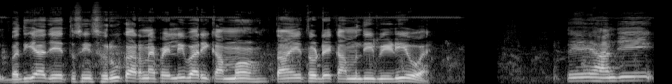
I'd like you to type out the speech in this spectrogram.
ਵਧੀਆ ਜੇ ਤੁਸੀਂ ਸ਼ੁਰੂ ਕਰਨਾ, ਪਹਿਲੀ ਵਾਰੀ ਕੰਮ, ਤਾਂ ਇਹ ਤੁਹਾਡੇ ਕੰਮ ਦੀ ਵੀਡੀਓ ਹੈ। ਤੇ ਹਾਂਜੀ,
